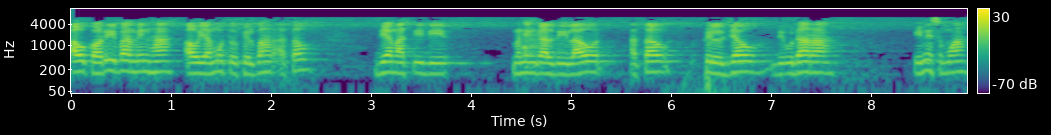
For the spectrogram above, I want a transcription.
au qariba minha au yamutu fil bahr atau dia mati di meninggal di laut atau fil jauh di udara. Ini semua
